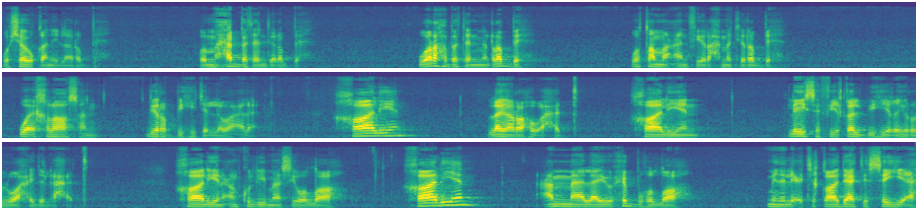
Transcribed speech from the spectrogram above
وشوقا إلى ربه ومحبة لربه ورهبة من ربه وطمعا في رحمة ربه. واخلاصا لربه جل وعلا. خاليا لا يراه أحد. خاليا ليس في قلبه غير الواحد الأحد. خاليا عن كل ما سوى الله. خاليا عما لا يحبه الله من الاعتقادات السيئة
